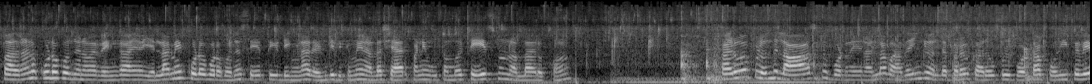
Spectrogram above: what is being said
ஸோ அதனால் கூட கொஞ்சம் நம்ம வெங்காயம் எல்லாமே கூட கூட கொஞ்சம் சேர்த்துக்கிட்டிங்கன்னா ரெண்டு இதுக்குமே நல்லா ஷேர் பண்ணி ஊற்றும் போது டேஸ்ட்டும் நல்லாயிருக்கும். கருவேப்பில் வந்து லாஸ்ட்டு போடணும். இது நல்லா வதங்கி வந்த பிறகு கருவேப்பில் போட்டால் போதும். இப்போவே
